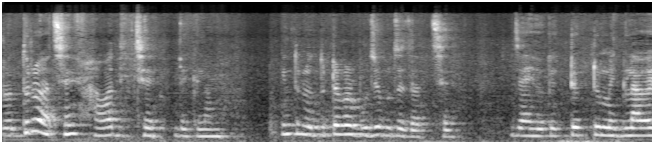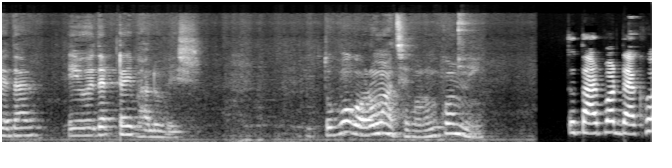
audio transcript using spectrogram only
রোদ্দুরও আছে, হাওয়া দিচ্ছে, দেখলাম। কিন্তু রোদ্দুরটা আবার বুঝে বুঝে যাচ্ছে। যাই হোক, একটু একটু মেঘলা ওয়েদার এই ওয়েদারটাই ভালো বেশ। তবুও গরম আছে, গরম কম নেই। তো তারপর দেখো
